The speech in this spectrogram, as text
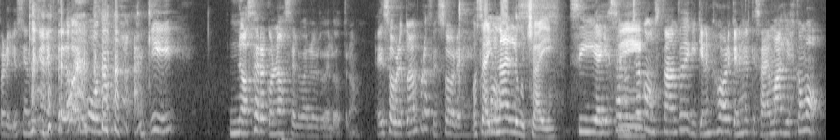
pero yo siento que en este lado del mundo, aquí, no se reconoce el valor del otro. Y sobre todo en profesores. O sea, hay una lucha ahí. Sí, hay esa lucha constante de que quién es mejor, quién es el que sabe más. Y es como,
